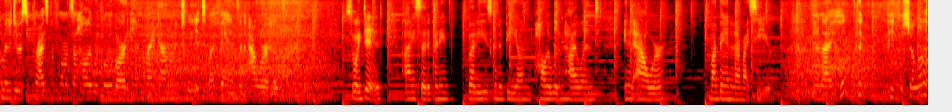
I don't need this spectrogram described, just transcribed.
I'm going to do a surprise performance on Hollywood Boulevard, and right now I'm going to tweet it to my fans an hour ahead of time. So I did. I said if anybody's going to be on Hollywood and Highland in an hour, my band and I might see you. And I hope that people show up.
